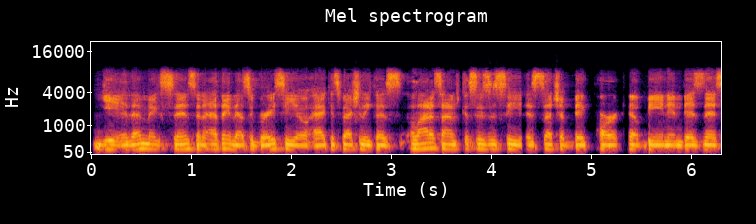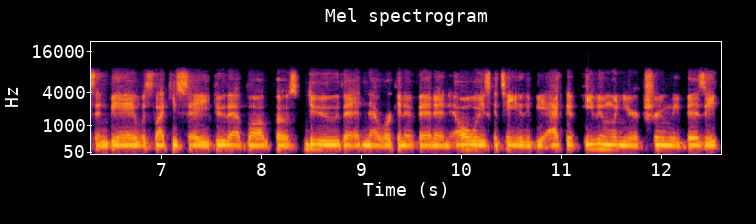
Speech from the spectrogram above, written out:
Yeah, that makes sense. And I think that's a great CEO hack, especially because a lot of times consistency is such a big part of being in business and being able to, like you say, do that blog post, do that networking event, and always continue to be active, even when you're extremely busy,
